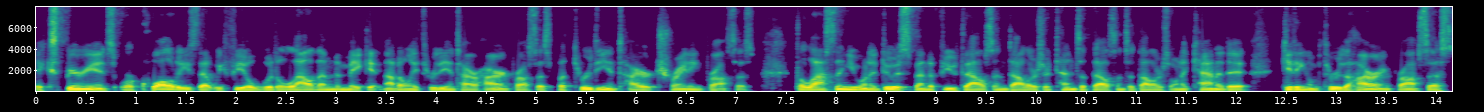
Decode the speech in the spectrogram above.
experience or qualities that we feel would allow them to make it not only through the entire hiring process, but through the entire training process. The last thing you want to do is spend a few thousand dollars or tens of thousands of dollars on a candidate, getting them through the hiring process,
